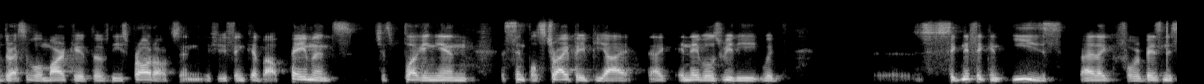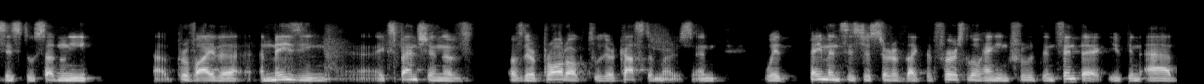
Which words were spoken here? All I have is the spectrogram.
addressable market of these products. And if you think about payments, just plugging in a simple Stripe API like, enables really with significant ease, right? Like for businesses to suddenly uh, provide an amazing uh, expansion of of their product to their customers. And with payments, is just sort of like the first low hanging fruit in fintech. You can add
